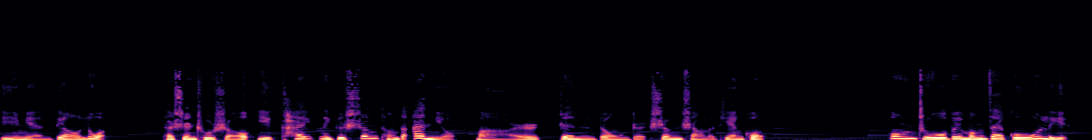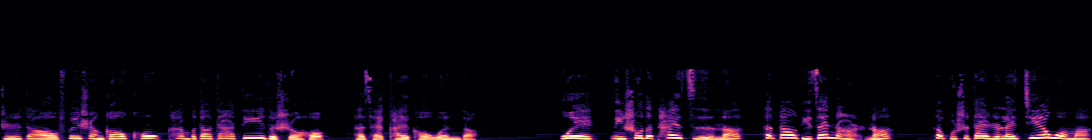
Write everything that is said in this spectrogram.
以免掉落。他伸出手一开那个升腾的按钮，马儿震动着升上了天空。公主被蒙在鼓里，直到飞上高空，看不到大地的时候。他才开口问道：“喂，你说的太子呢？他到底在哪儿呢？他不是带人来接我吗？”“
